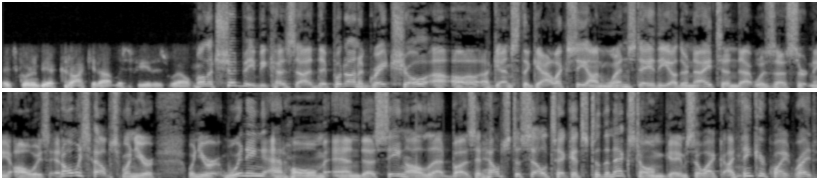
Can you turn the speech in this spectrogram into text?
it's going to be a cracking atmosphere as well. Well, it should be because uh, they put on a great show uh, uh, against the Galaxy on Wednesday the other night, and that was uh, certainly always. It always helps when you're when you're winning at home and uh, seeing all that buzz. It helps to sell tickets to the next home game. So I, I, think you're quite right.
